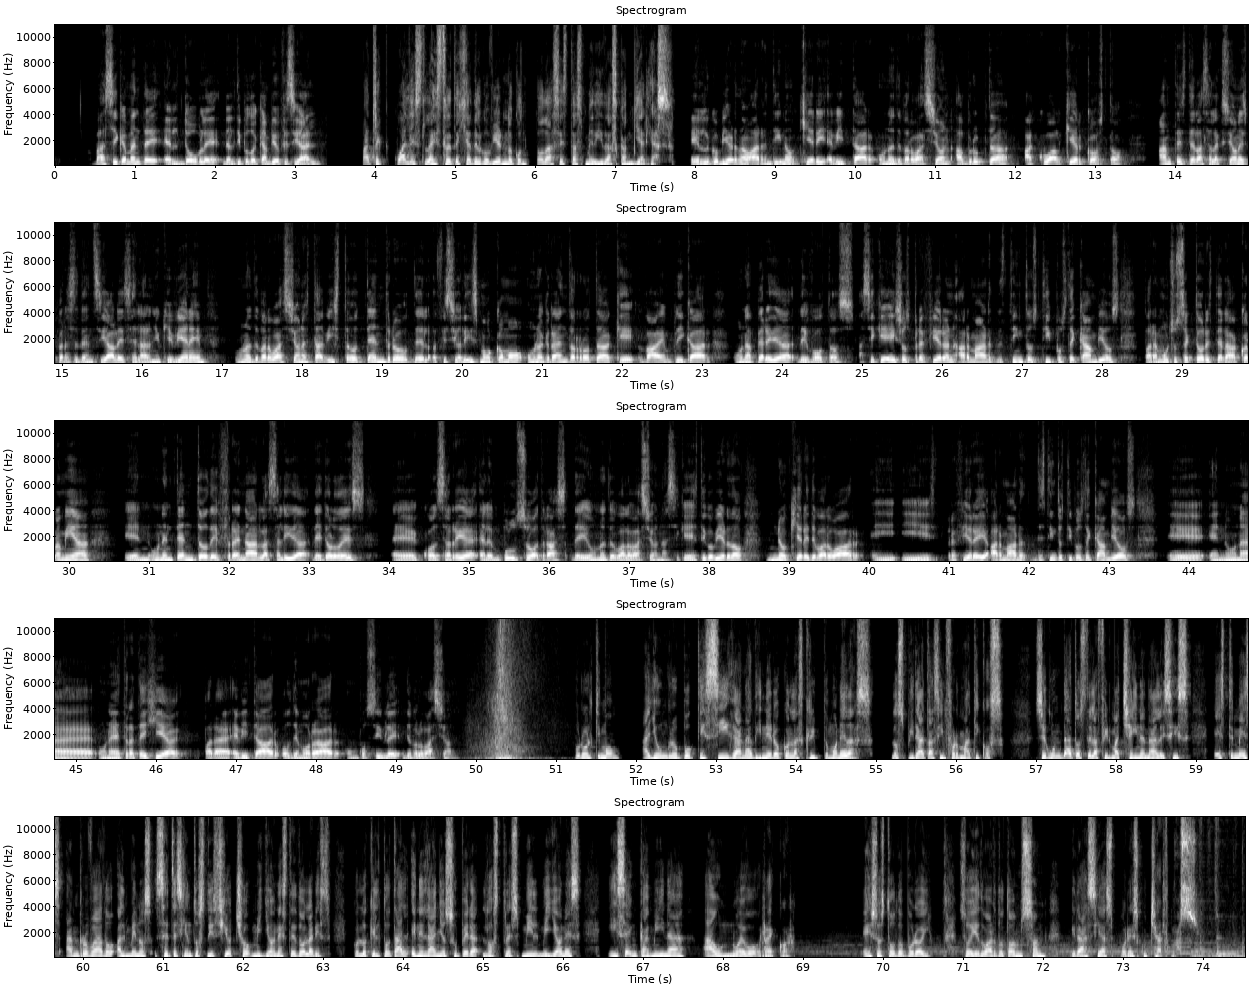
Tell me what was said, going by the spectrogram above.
Básicamente el doble del tipo de cambio oficial. Patrick, ¿cuál es la estrategia del gobierno con todas estas medidas cambiarias? El gobierno argentino quiere evitar una devaluación abrupta a cualquier costo. Antes de las elecciones presidenciales el año que viene, una devaluación está visto dentro del oficialismo como una gran derrota que va a implicar una pérdida de votos. Así que ellos prefieren armar distintos tipos de cambios para muchos sectores de la economía en un intento de frenar la salida de dólares, eh, cuál sería el impulso atrás de una devaluación. Así que este gobierno no quiere devaluar y, prefiere armar distintos tipos de cambios eh, en una, una estrategia para evitar o demorar una posible devaluación. Por último, hay un grupo que sí gana dinero con las criptomonedas los piratas informáticos. Según datos de la firma Chain Analysis, este mes han robado al menos 718 millones de dólares, con lo que el total en el año supera los 3 mil millones y se encamina a un nuevo récord. Eso es todo por hoy. Soy Eduardo Thompson. Gracias por escucharnos.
